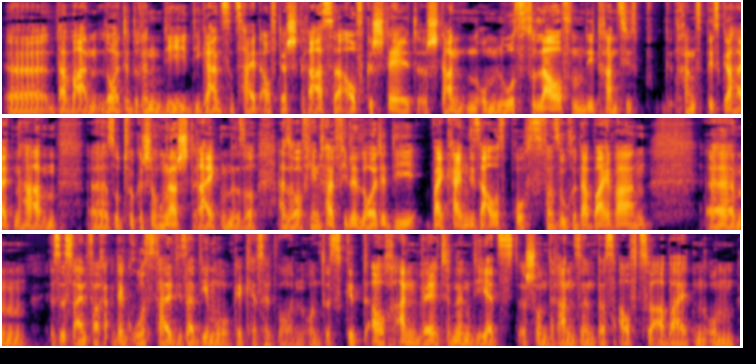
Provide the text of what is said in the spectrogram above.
äh, da waren Leute drin, die die ganze Zeit auf der Straße aufgestellt standen, um loszulaufen, die Transis, Transpis gehalten haben, äh, so türkische Hungerstreikende, so. Also auf jeden Fall viele Leute, die bei keinem dieser Ausbruchsversuche dabei waren. Ähm, es ist einfach der Großteil dieser Demo gekesselt worden. Und es gibt auch Anwältinnen, die jetzt schon dran sind, das aufzuarbeiten, um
